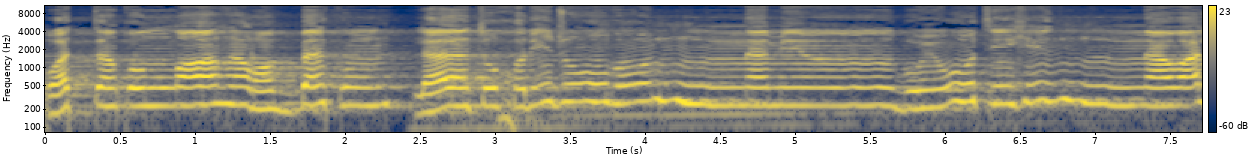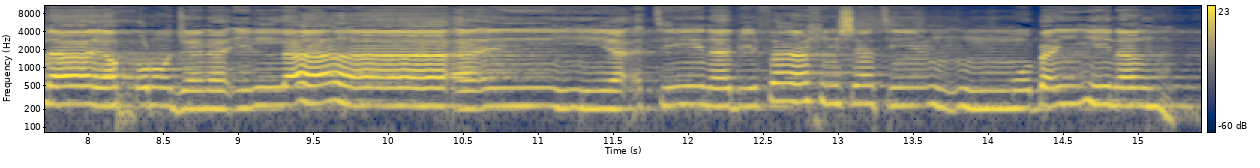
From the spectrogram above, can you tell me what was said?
واتقوا الله ربكم لا تخرجوهن من بيوتهن ولا يخرجن إلا أن يأتين بفاحشة مبينة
